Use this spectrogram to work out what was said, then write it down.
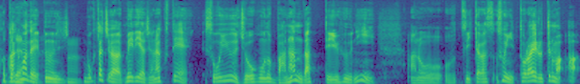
ことで。あくまで、うんん。僕たちはメディアじゃなくてそういう情報の場なんだっていうふうにあのツイッターがそういうふうに捉えるっていうのはあ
